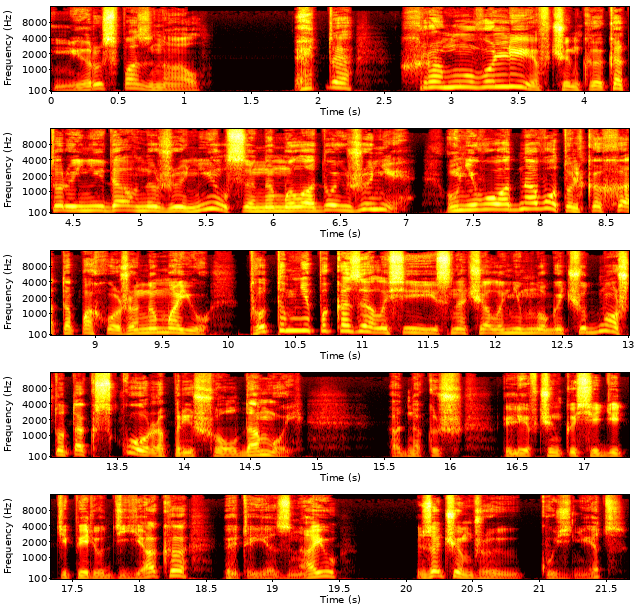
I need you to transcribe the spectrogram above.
не распознал. Это хромого Левченко, который недавно женился на молодой жене. У него одного только хата похожа на мою. То-то мне показалось и сначала немного чудно, что так скоро пришел домой. Однако ж Левченко сидит теперь у дьяка, это я знаю. Зачем же кузнец?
